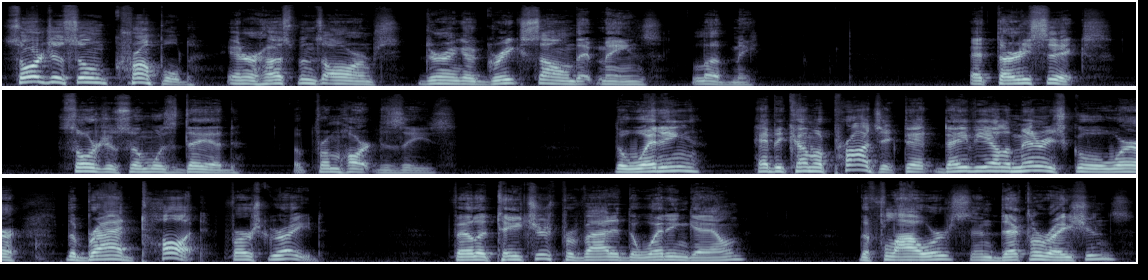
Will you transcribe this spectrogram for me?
Sorgesum crumpled in her husband's arms during a Greek song that means, Love me. At 36, Sorgesum was dead uh, from heart disease. The wedding had become a project at Davy Elementary School where the bride taught first grade. Fellow teachers provided the wedding gown, the flowers, and declarations.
